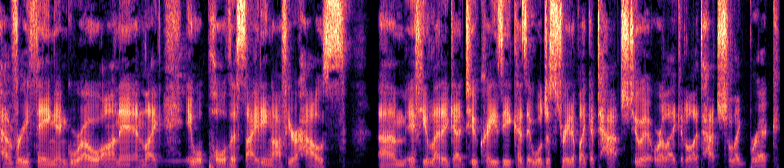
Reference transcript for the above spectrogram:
everything and grow on it and like it will pull the siding off your house um, if you let it get too crazy because it will just straight up like attach to it or like it'll attach to like brick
